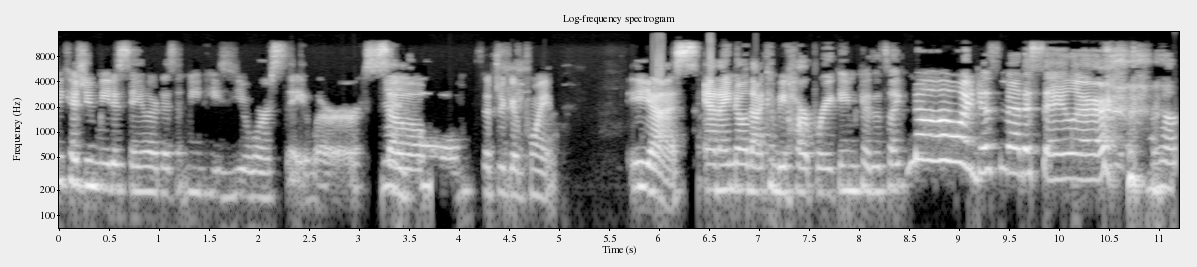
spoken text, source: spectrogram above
because you meet a sailor doesn't mean he's your sailor. So, such a good point. Yes. And I know that can be heartbreaking because it's like, no, I just met a sailor. Uh-huh.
